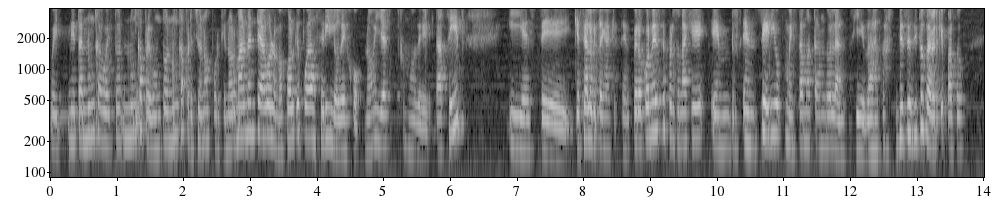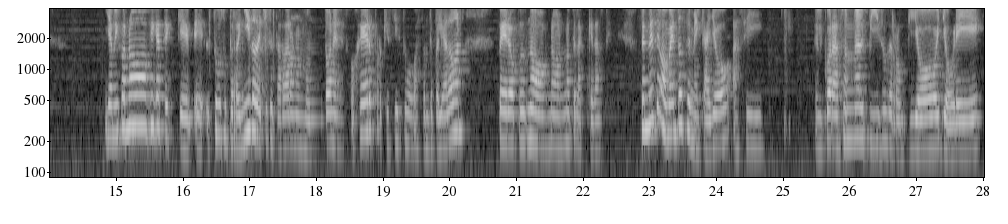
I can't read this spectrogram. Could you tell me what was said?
güey, neta, nunca hago esto, nunca pregunto, nunca presiono, porque normalmente hago lo mejor que puedo hacer y lo dejo, ¿no? Y ya es como de, that's it, y este, que sea lo que tenga que hacer. Pero con este personaje, en, en serio, me está matando la ansiedad. Necesito saber qué pasó. Y me dijo, no, fíjate que eh, estuvo súper reñido, de hecho se tardaron un montón en escoger porque sí estuvo bastante peleadón, pero pues no, no, no te la quedaste. O sea, en ese momento se me cayó así, el corazón al piso, se rompió, lloré.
